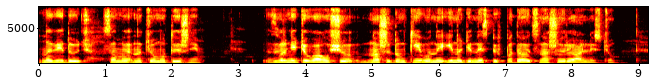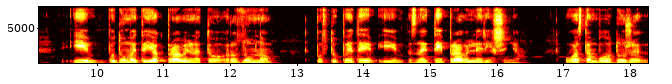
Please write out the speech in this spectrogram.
навідують саме на цьому тижні. Зверніть увагу, що наші думки вони іноді не співпадають з нашою реальністю. І подумайте, як правильно то розумно поступити і знайти правильне рішення. У вас там було дуже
